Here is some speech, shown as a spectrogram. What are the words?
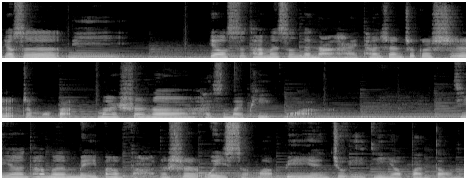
要是你。要是他们生的男孩摊上这个事怎么办？卖肾呢，还是卖屁股啊？既然他们没办法的事，为什么别人就一定要办到呢？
